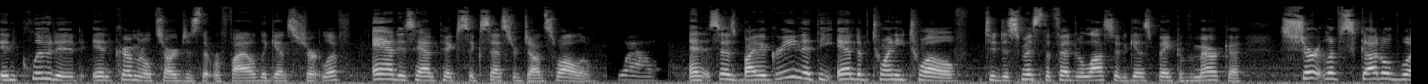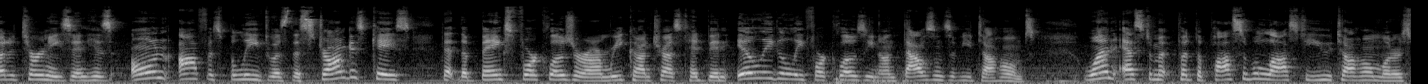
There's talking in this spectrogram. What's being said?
included in criminal charges that were filed against Shurtleff and his handpicked successor, John Swallow. Wow. And it says by agreeing at the end of 2012 to dismiss the federal lawsuit against Bank of America, Shurtleff scuttled what attorneys in his own office believed was the strongest case that the bank's foreclosure arm, Recon Trust, had been illegally foreclosing on thousands of Utah homes. One estimate put the possible loss to Utah homeowners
